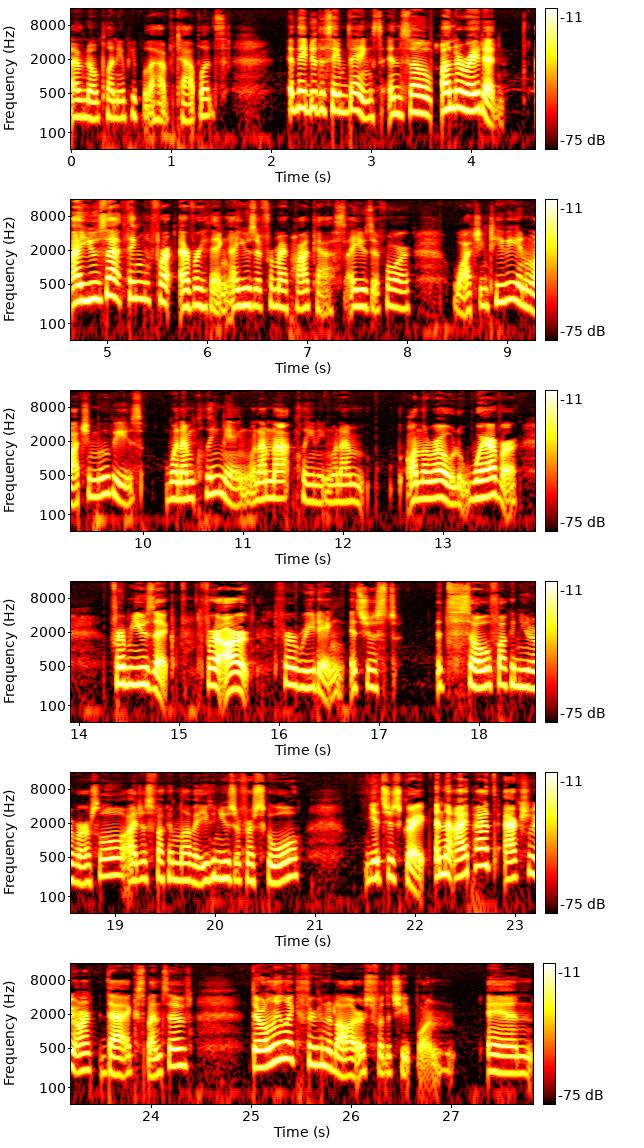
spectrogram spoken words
I've known plenty of people that have tablets and they do the same things. And so, underrated. I use that thing for everything. I use it for my podcast. I use it for watching TV and watching movies, when I'm cleaning, when I'm not cleaning, when I'm on the road, wherever. For music, for art, for reading. It's just it's so fucking universal. I just fucking love it. You can use it for school. It's just great. And the iPads actually aren't that expensive. They're only like $300 for the cheap one. And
